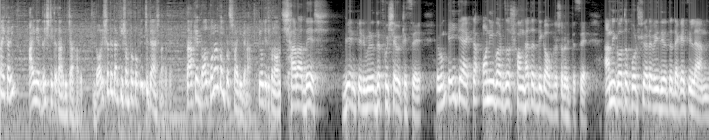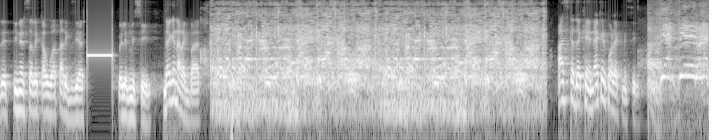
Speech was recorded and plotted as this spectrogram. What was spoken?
অন্যায়কারী আইনের দৃষ্টিতে তার বিচার হবে। দলের সাথে তার কি সম্পর্ক কিচ্ছু যায় আসে না তাতে। তাকে দল কোনো রকম প্রশ্রয় দিবে না। কেউ যদি কোনো সারা দেশ বিএনপির বিরুদ্ধে ফুসে উঠেছে এবং এইটা একটা অনিবার্য সংঘাতের দিকে অগ্রসর হইতেছে। আমি গত পরশু একটা ভিডিওতে দেখাইছিলাম যে টিনের সালে কাউয়া তারিক জিয়া বলে মিছিল। দেখেন আরেকবার। আজকে দেখেন একের পর এক মিছিল বিএনপির অনেক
